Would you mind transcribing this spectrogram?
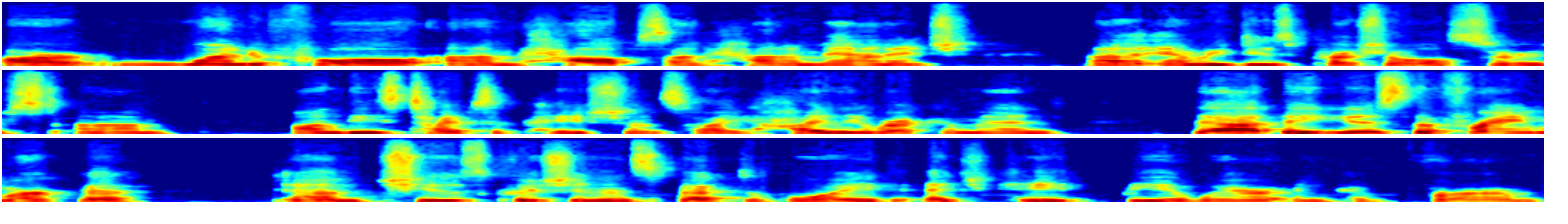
are wonderful um, helps on how to manage uh, and reduce pressure ulcers um, on these types of patients. So I highly recommend that. They use the framework of um, choose, cushion, inspect, avoid, educate, be aware, and confirm.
